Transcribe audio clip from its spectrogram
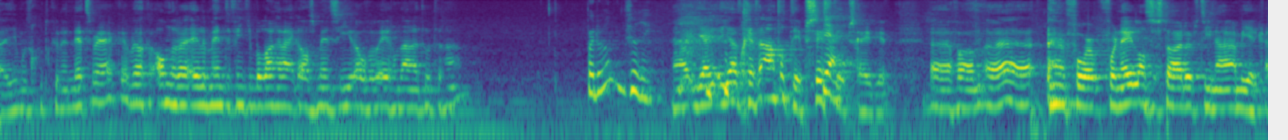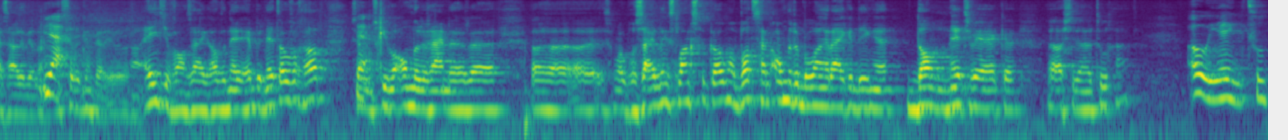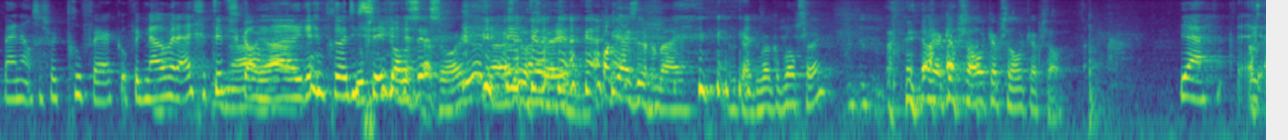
je moet goed kunnen netwerken. Welke andere elementen vind je belangrijk als mensen hier overwegen om daar naartoe te gaan? Pardon? Sorry. jij, jij geeft een aantal tips, zes tips geef je. Uh, van, uh, voor, voor Nederlandse start-ups die naar Amerika zouden willen gaan, ja. Silicon Valley willen gaan. Eentje van, zei ik, hadden, hebben we het net over gehad. Zijn ja. misschien wel andere zijn er uh, zeg maar ook wel zijdelings langsgekomen. Wat zijn andere belangrijke dingen dan netwerken als je daar naartoe gaat? Oh jee, het voelt bijna als een soort proefwerk. Of ik nou mijn eigen tips nou, kan ja. reproduceren. Je alle zes hoor. Ja. Pak jij ze er even bij. Even kijken, welke bladzij? ja, ik heb ze al, ik heb ze al, ik heb ze al. Ja.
